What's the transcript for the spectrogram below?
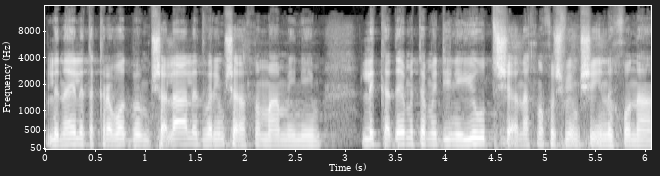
לנהל את הקרבות בממשלה על הדברים שאנחנו מאמינים, לקדם את המדיניות שאנחנו חושבים שהיא נכונה,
